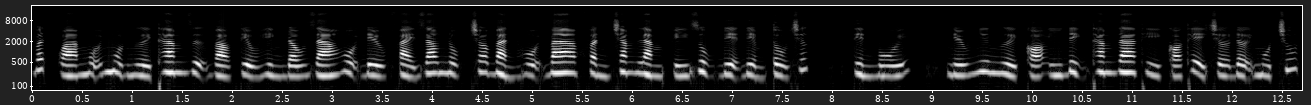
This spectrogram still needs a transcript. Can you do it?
Bất quá mỗi một người tham dự vào tiểu hình đấu giá hội đều phải giao nộp cho bản hội 3% làm phí dụng địa điểm tổ chức, tiền bối. Nếu như người có ý định tham gia thì có thể chờ đợi một chút.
